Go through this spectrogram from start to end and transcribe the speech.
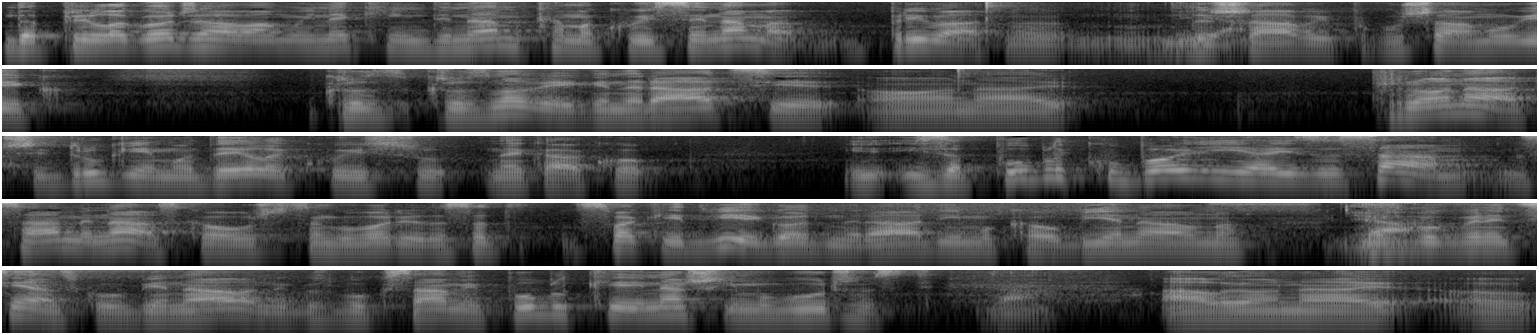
da prilagođavamo i nekim dinamikama koji se nama privatno dešavaju. Pokušavamo uvijek kroz, kroz nove generacije onaj, pronaći druge modele koji su nekako i, i za publiku bolji, a i za sam, same nas, kao što sam govorio, da sad svake dvije godine radimo kao bijenalno, ne Ja. zbog venecijanskog bijenala, nego zbog same publike i naših mogućnosti. Da. Ali onaj, m-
